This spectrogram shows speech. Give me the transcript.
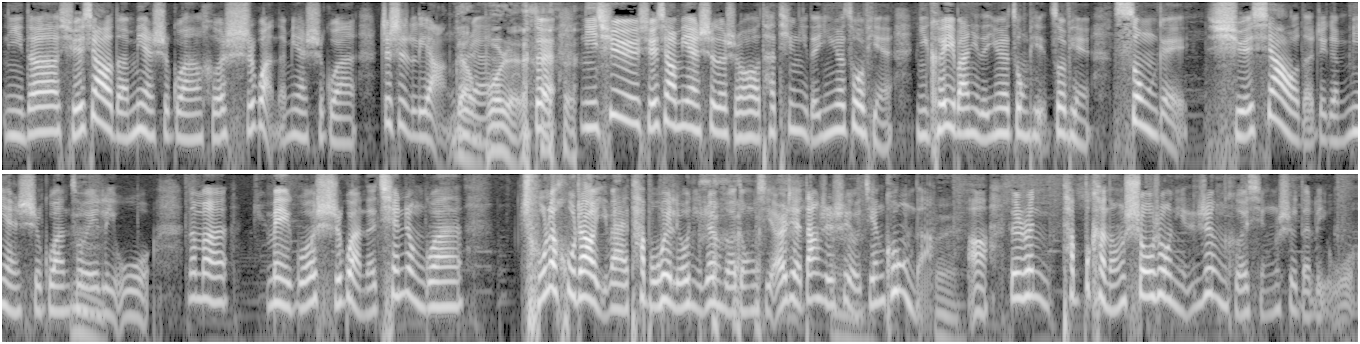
你的学校的面试官和使馆的面试官这是两个人。两拨人，对 你去学校面试的时候，他听你的音乐作品，你可以把你的音乐作品作品送给学校的这个面试官作为嗯礼物。那么美国使馆的签证官。除了护照以外，他不会留你任何东西，而且当时是有监控的。对，啊，所以说你他不可能收受你任何形式的礼物，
